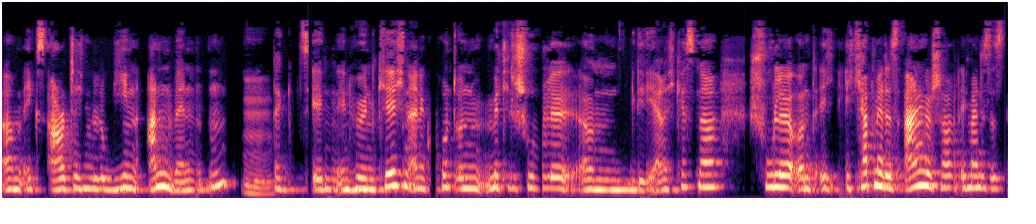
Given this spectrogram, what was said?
ähm, XR-Technologien anwenden. Mhm. Da gibt es in, in Höhenkirchen eine Grund- und Mittelschule, ähm, die Erich-Kästner-Schule. Und ich, ich habe mir das angeschaut. Ich meine, das ist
